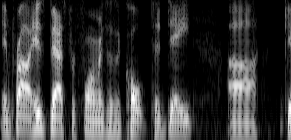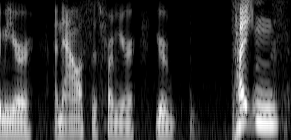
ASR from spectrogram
and probably his best performance as a Colt to date. Uh, give me your analysis from your your Titans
